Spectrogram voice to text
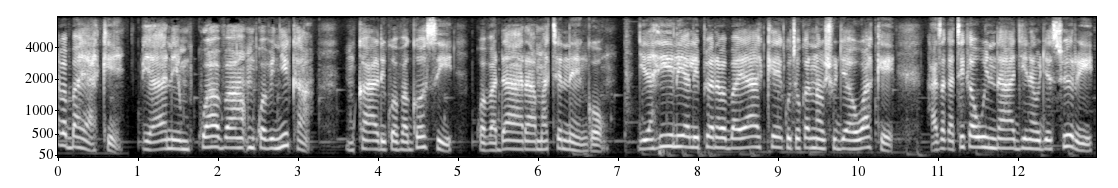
na baba yake, yaani Mkwava Mkwavinyika, mkali kwa Vagosi kwa Vadara Matenengo. Jina hili alipewa na baba yake kutokana na ushujaa wake hasa katika uwindaji na ujasiri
